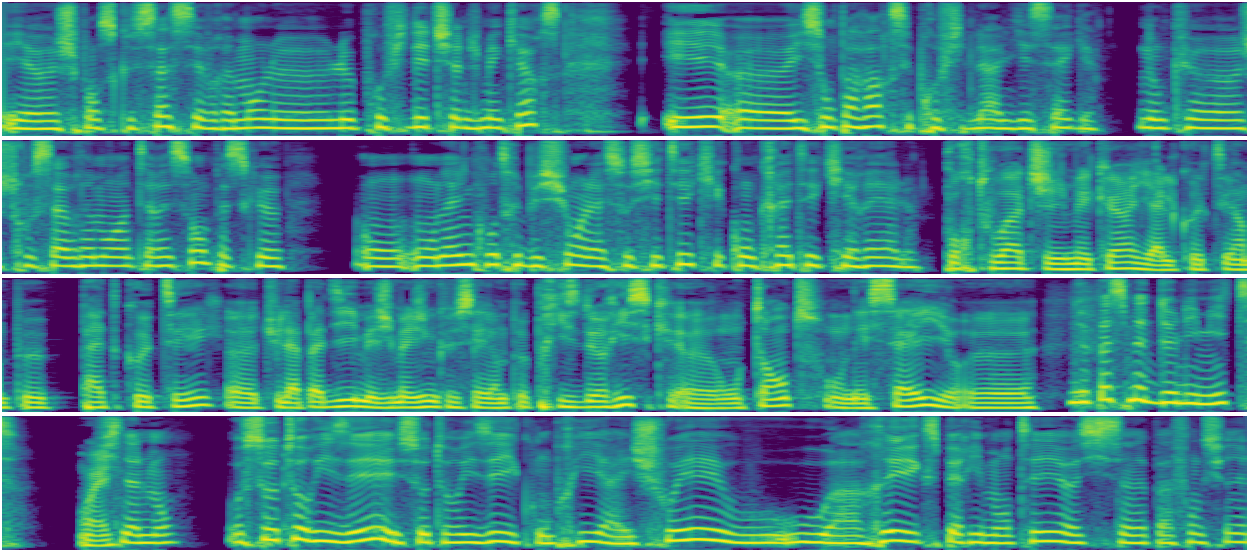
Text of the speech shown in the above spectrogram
Et je pense que ça, c'est vraiment le, le profil des changemakers. Et euh, ils sont pas rares ces profils-là à l'IESEG. Donc euh, je trouve ça vraiment intéressant parce que on, a une contribution à la société qui est concrète et qui est réelle. Pour toi, Changemaker, il y a le côté un peu pas de côté. Euh, tu l'as pas dit, mais j'imagine que c'est un peu prise de risque. Euh, on tente, on essaye. Ne pas se mettre de limites, finalement. S'autoriser, et s'autoriser y compris à échouer ou, à réexpérimenter si ça n'a pas fonctionné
